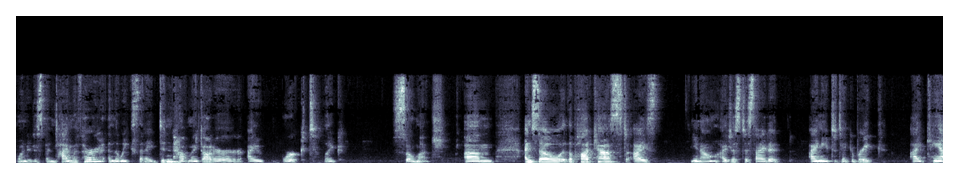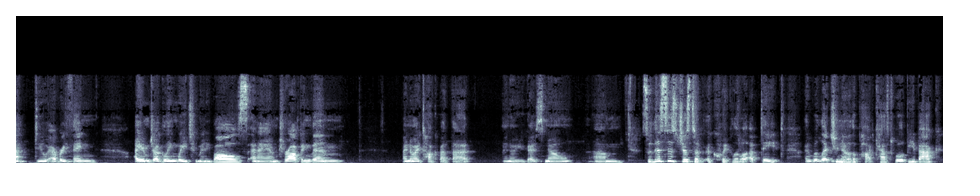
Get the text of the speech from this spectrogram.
wanted to spend time with her. And the weeks that I didn't have my daughter, I worked like so much. Um, and so the podcast, I you know, I just decided I need to take a break. I can't do everything. I am juggling way too many balls and I am dropping them. I know I talk about that. I know you guys know. Um, so, this is just a, a quick little update. I will let you know the podcast will be back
